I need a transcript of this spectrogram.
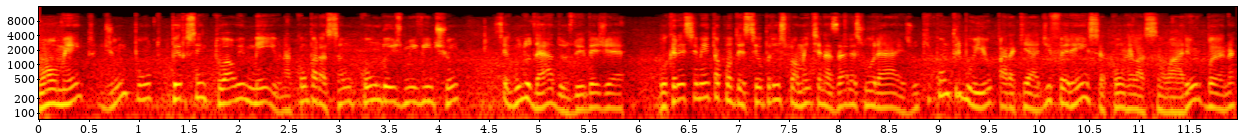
Um aumento de um ponto percentual e meio na comparação com 2021, segundo dados do IBGE. O crescimento aconteceu principalmente nas áreas rurais, o que contribuiu para que a diferença com relação à área urbana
